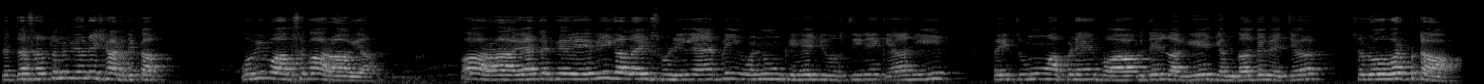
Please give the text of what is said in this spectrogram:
ਤੇ ਦਸ਼ਰਥ ਨੂੰ ਵੀ ਉਹਨੇ ਛੱਡ ਦਿੱਤਾ। ਉਹ ਵੀ ਵਾਪਸ ਘਰ ਆ ਗਿਆ। ਘਰ ਆ ਗਿਆ ਤੇ ਫਿਰ ਇਹ ਵੀ ਗੱਲ ਅਸੀਂ ਸੁਣੀ ਹੈ ਵੀ ਉਹਨੂੰ ਕਿਸੇ ਜੋਸਤੀ ਨੇ ਕਿਹਾ ਸੀ ਭਈ ਤੂੰ ਆਪਣੇ ਬਾਗ ਦੇ ਲਾਗੇ ਜੰਗਲ ਦੇ ਵਿੱਚ ਸਰੋਵਰ ਪਟਾ।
